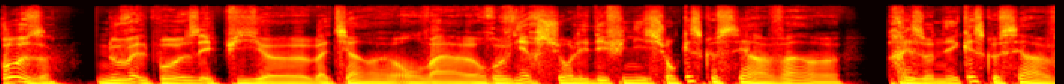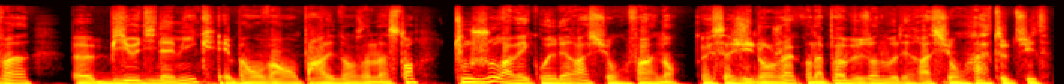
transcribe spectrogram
Pause, nouvelle pause, et puis euh, bah tiens, on va revenir sur les définitions. Qu'est-ce que c'est un vin euh, raisonné? Qu'est-ce que c'est un vin euh, biodynamique? Eh ben, on va en parler dans un instant, toujours avec modération. Enfin non, quand il s'agit Jean-Jacques, on n'a pas besoin de modération. À tout de suite.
